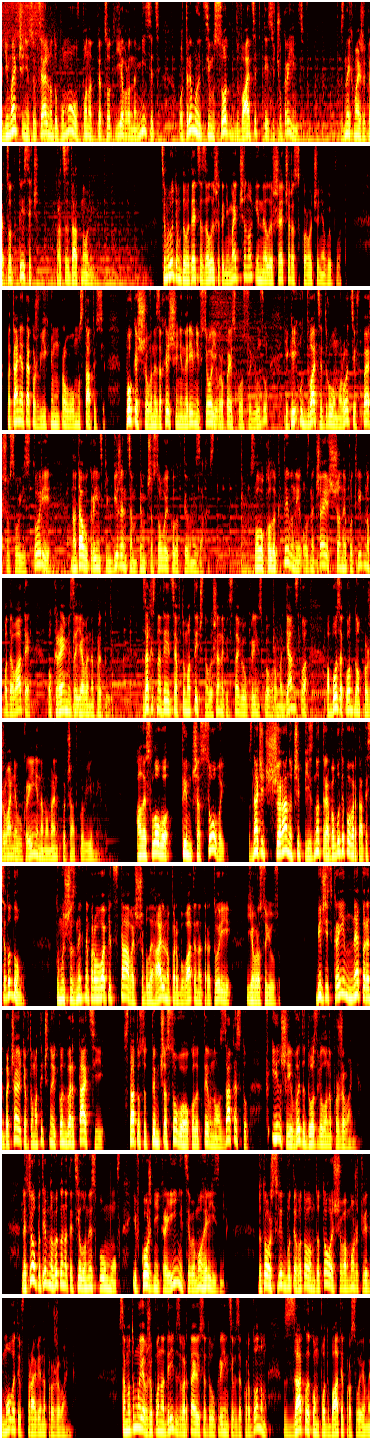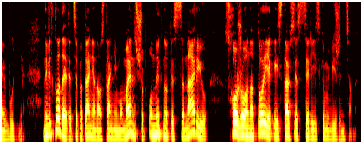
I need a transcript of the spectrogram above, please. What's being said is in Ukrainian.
В Німеччині соціальну допомогу в понад 500 євро на місяць отримують 720 тисяч українців. З них майже 500 тисяч працездатного віку. Цим людям доведеться залишити Німеччину і не лише через скорочення виплат. Питання також в їхньому правовому статусі. Поки що вони захищені на рівні всього Європейського Союзу, який у 2022 році вперше в своїй історії надав українським біженцям тимчасовий колективний захист. Слово колективний означає, що не потрібно подавати окремі заяви на притулок. Захист надається автоматично лише на підставі українського громадянства або законного проживання в Україні на момент початку війни. Але слово тимчасовий значить, що рано чи пізно треба буде повертатися додому, тому що зникне правова підстава, щоб легально перебувати на території Євросоюзу. Більшість країн не передбачають автоматичної конвертації статусу тимчасового колективного захисту в інший вид дозвілу на проживання. Для цього потрібно виконати цілу низку умов, і в кожній країні ці вимоги різні. До того ж, слід бути готовим до того, що вам можуть відмовити в праві на проживання. Саме тому я вже понад рік звертаюся до українців за кордоном з закликом подбати про своє майбутнє. Не відкладайте це питання на останній момент, щоб уникнути сценарію, схожого на той, який стався з сирійськими біженцями.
